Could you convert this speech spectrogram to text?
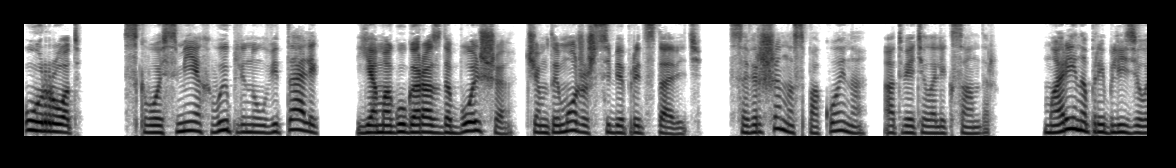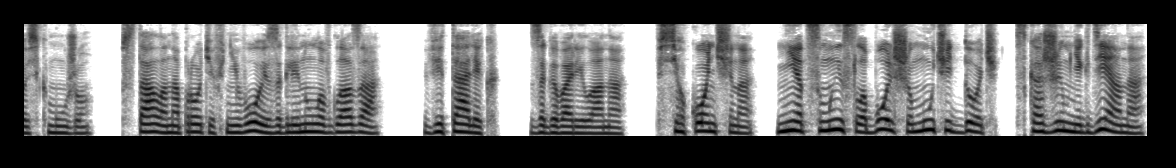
урод?» Сквозь смех выплюнул Виталик, «Я могу гораздо больше, чем ты можешь себе представить». «Совершенно спокойно», — ответил Александр. Марина приблизилась к мужу, встала напротив него и заглянула в глаза. «Виталик», — заговорила она, — «все кончено. Нет смысла больше мучить дочь. Скажи мне, где она?»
